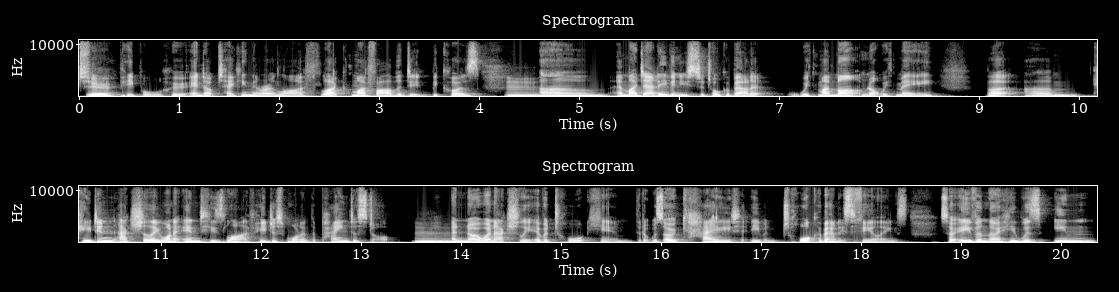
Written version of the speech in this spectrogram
to Yeah. people who end up taking their own life, like my father did, because, Mm. um, and my dad even used to talk about it with my mum, not with me, but um, he didn't actually want to end his life. He just wanted the pain to stop. And no one actually ever taught him that it was okay to even talk about his feelings. So even though he was in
